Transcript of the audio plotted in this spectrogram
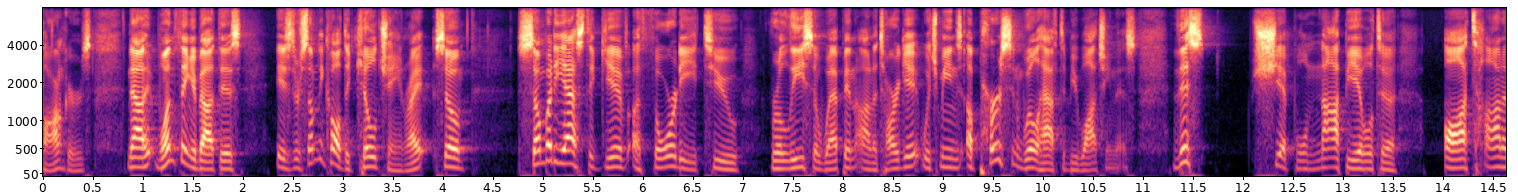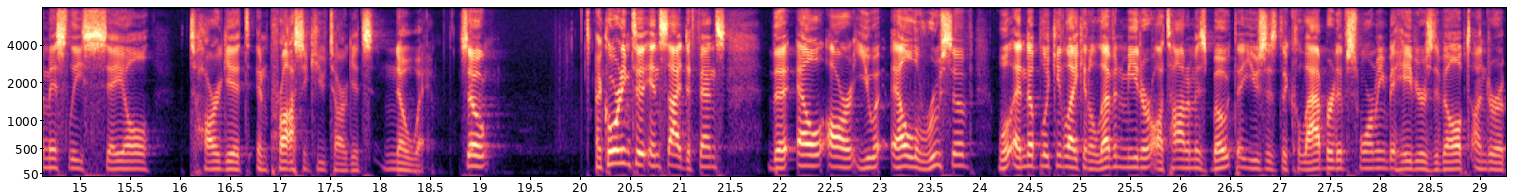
bonkers. Now, one thing about this is there's something called the kill chain, right? So, somebody has to give authority to release a weapon on a target, which means a person will have to be watching this. This ship will not be able to autonomously sail, target, and prosecute targets. No way. So, according to Inside Defense, the LRU El Rusev will end up looking like an 11 meter autonomous boat that uses the collaborative swarming behaviors developed under a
